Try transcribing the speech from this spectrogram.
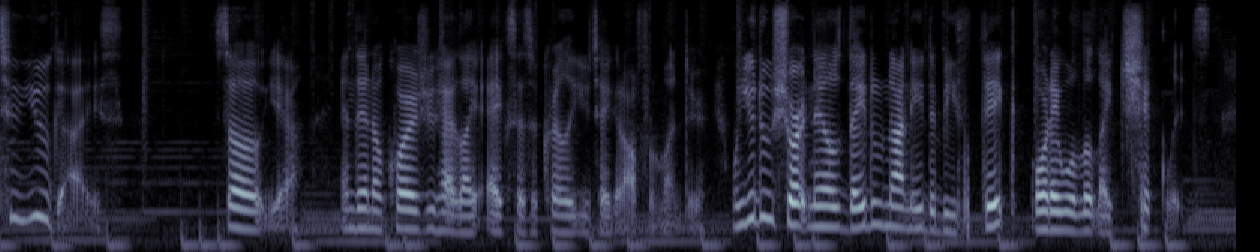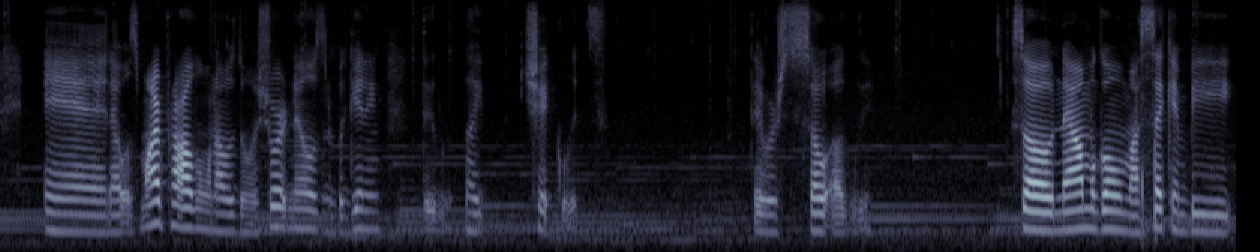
to you guys so yeah and then of course you have like excess acrylic you take it off from under. When you do short nails they do not need to be thick or they will look like chiclets. And that was my problem when i was doing short nails in the beginning. They like chiclets. They were so ugly. So now i'm gonna go with my second bead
